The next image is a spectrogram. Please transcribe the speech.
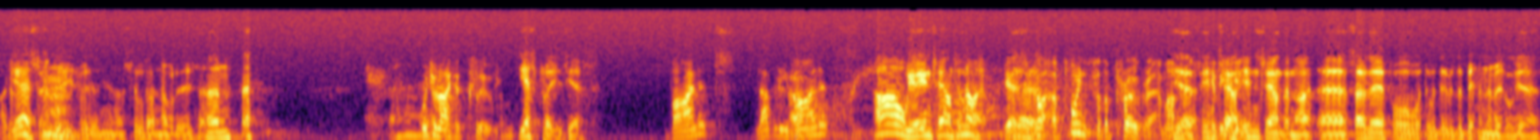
I don't Yes, understand. indeed. Well, you know, I still don't know what it is. Um, Would you like a clue? yes, please, yes. Violets? Lovely violets? Oh, you're in town tonight. Yes, got a point for the program after yes that in, heavy town, in town tonight. Uh, so therefore, there was a bit in the middle, yeah.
